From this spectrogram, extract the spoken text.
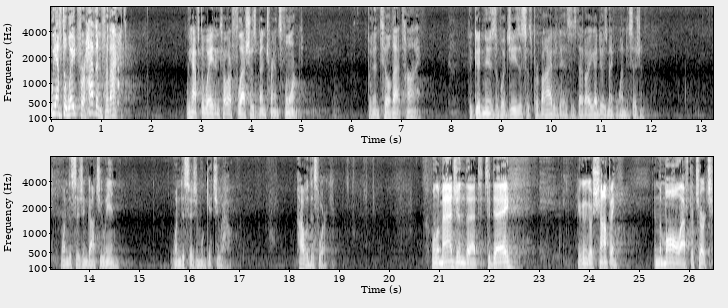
We have to wait for heaven for that. We have to wait until our flesh has been transformed. But until that time, the good news of what Jesus has provided is, is that all you got to do is make one decision. One decision got you in, one decision will get you out. How would this work? Well, imagine that today you're going to go shopping in the mall after church.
